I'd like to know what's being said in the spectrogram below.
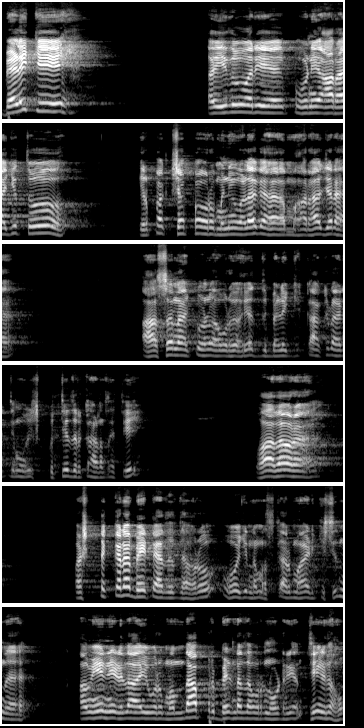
ಬೆಳಿಗ್ಗೆ ಐದೂವರೆ ಪೋಣೆ ಆರಾಗಿತ್ತು ಇರ್ಪಕ್ಷಪ್ಪ ಅವ್ರ ಮನೆಯೊಳಗೆ ಮಹಾರಾಜರ ಆಸನ ಹಾಕೊಂಡು ಅವರು ಎದ್ದು ಬೆಳಗ್ಗೆ ಕಾಕಡ ಆರತಿ ಮುಗಿಸಿ ಕೂತಿದ್ರು ಕಾಣ್ತೈತಿ. ಹೋದವ್ರ ಫಸ್ಟಕ್ಕನ ಭೇಟಿ ಆದದ್ದು ಅವರು. ಹೋಗಿ ನಮಸ್ಕಾರ ಮಾಡಿ ಕಿಸಿಂದ ಅವೇನು ಹೇಳಿದ, ಇವರು ಮಮದಾಪುರ ಬೆಂಡದವ್ರು ನೋಡ್ರಿ ಅಂತ ಹೇಳಿದವು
